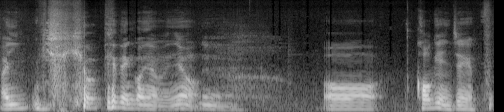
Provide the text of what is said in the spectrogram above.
아 이, 이게 어떻게 된 거냐면요. 네. 어 거기 이제 부,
